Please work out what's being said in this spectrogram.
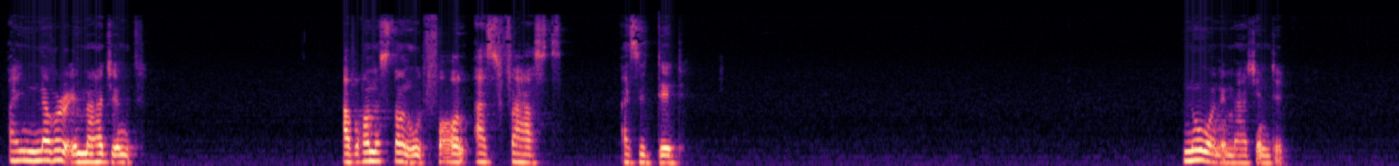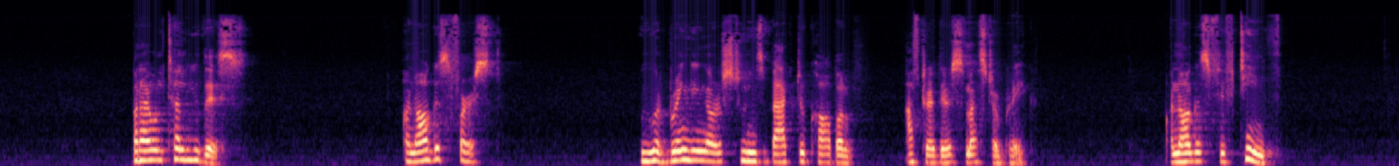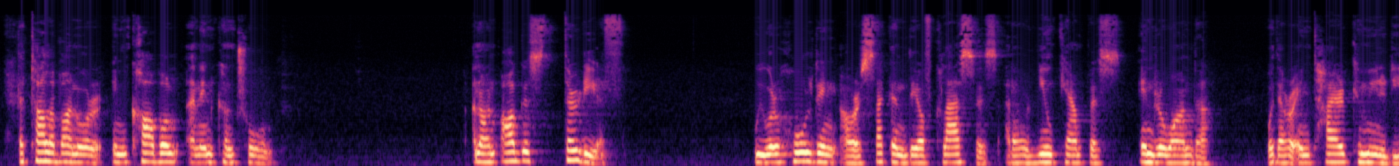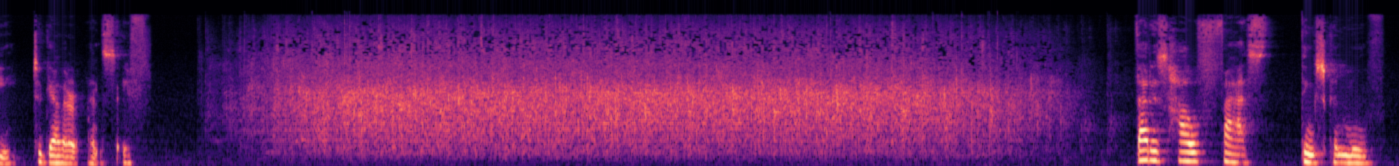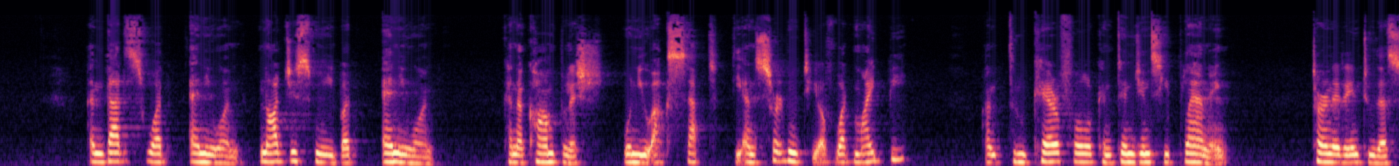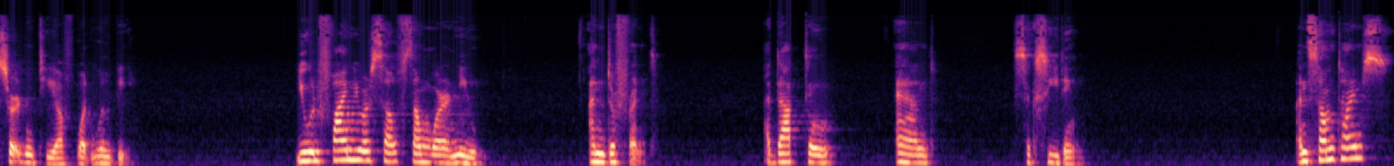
I never imagined Afghanistan would fall as fast as it did. No one imagined it. But I will tell you this on August 1st, we were bringing our students back to Kabul after their semester break. On August 15th, the Taliban were in Kabul and in control. And on August 30th, we were holding our second day of classes at our new campus in Rwanda with our entire community together and safe. That is how fast things can move. And that's what anyone, not just me, but anyone, can accomplish when you accept the uncertainty of what might be and through careful contingency planning, turn it into the certainty of what will be. You will find yourself somewhere new and different, adapting and succeeding. And sometimes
